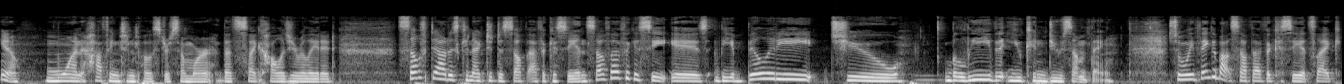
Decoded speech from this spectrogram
you know, one Huffington Post or somewhere that's psychology related. Self doubt is connected to self efficacy, and self efficacy is the ability to believe that you can do something. So when we think about self efficacy, it's like,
